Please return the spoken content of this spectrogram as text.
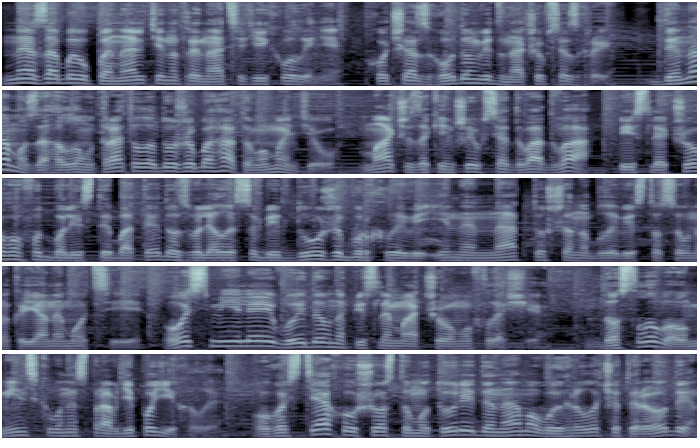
не забив пенальті на 13-й хвилині, хоча згодом відзначився з гри. Динамо загалом втратило дуже багато моментів. Матч закінчився 2-2, після чого футболісти Бате дозволяли собі дуже бурхливі і не надто шанобливі стосовно киян емоції. Ось Міляй видав на післяматчевому флеші. До слова, у Мінськ вони справді поїхали. У гостях у шостому турі Динамо виграло 4-1,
